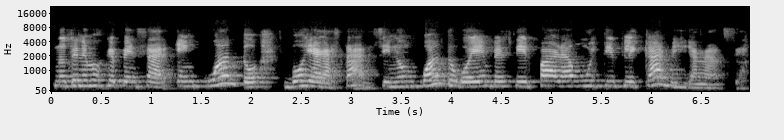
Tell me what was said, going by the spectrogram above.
no tenemos que pensar en cuánto voy a gastar, sino en cuánto voy a invertir para multiplicar mis ganancias.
